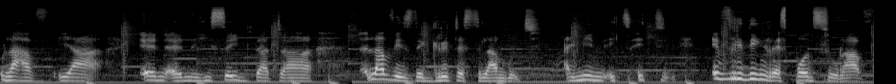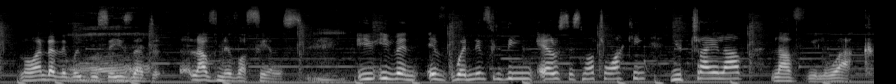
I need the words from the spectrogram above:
love. Yeah, and and he said that uh, love is the greatest language. I mean, it's it's everything responds to love. No wonder the Bible says that love never fails. E- Even if when everything else is not working, you try love, love will work.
